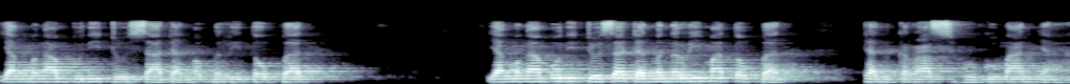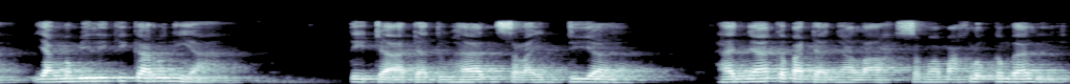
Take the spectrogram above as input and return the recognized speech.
yang mengampuni dosa dan memberi tobat yang mengampuni dosa dan menerima tobat dan keras hukumannya yang memiliki karunia. Tidak ada Tuhan selain dia. Hanya kepadanya lah semua makhluk kembali.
